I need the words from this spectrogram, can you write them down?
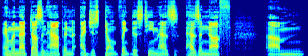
And when that doesn't happen, I just don't think this team has has enough um,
